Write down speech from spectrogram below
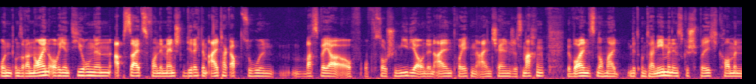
und unserer neuen Orientierungen abseits von den Menschen direkt im Alltag abzuholen, was wir ja auf, auf Social Media und in allen Projekten, in allen Challenges machen. Wir wollen jetzt nochmal mit Unternehmen ins Gespräch kommen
